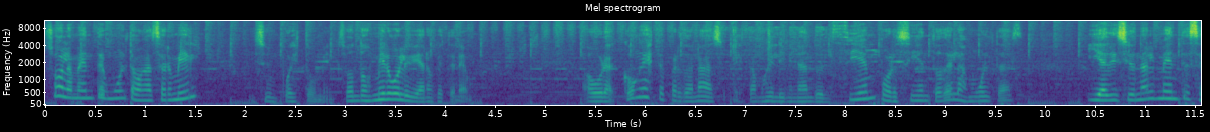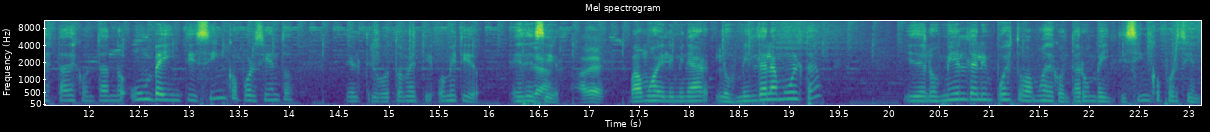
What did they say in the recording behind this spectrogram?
Solamente multa van a ser 1.000 y su impuesto 1.000. Son 2.000 bolivianos que tenemos. Ahora, con este perdonazo estamos eliminando el 100% de las multas y adicionalmente se está descontando un 25% del tributo omitido. Es decir, vamos a eliminar los mil de la multa y de los mil del impuesto vamos a descontar un 25%.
